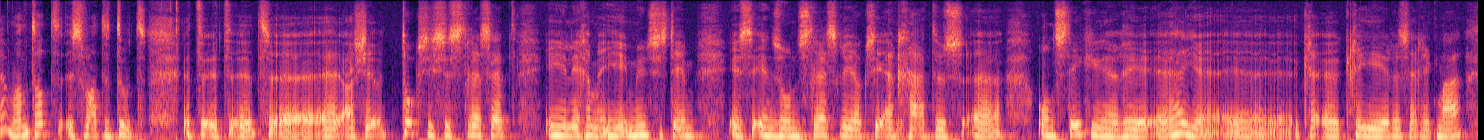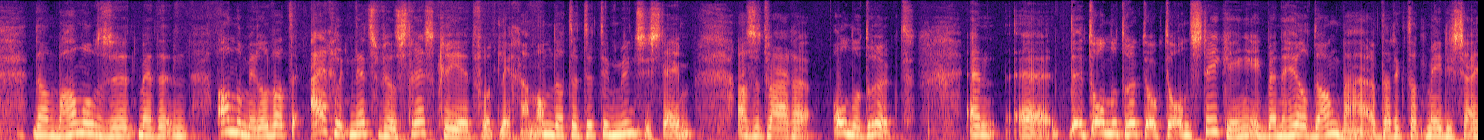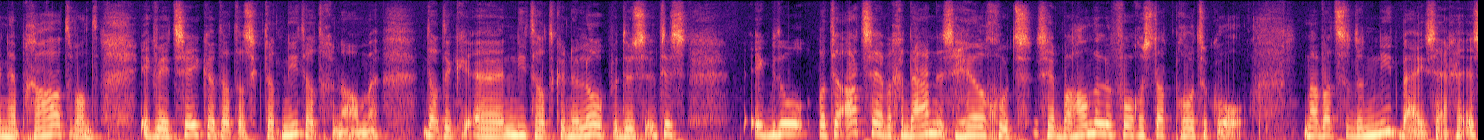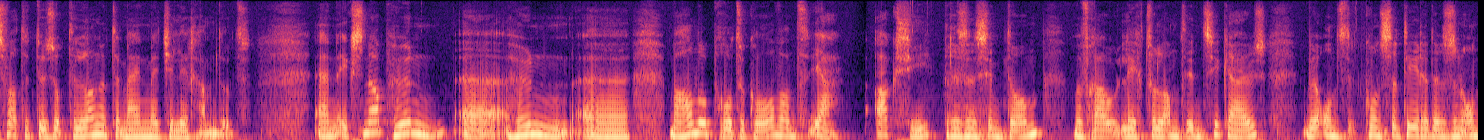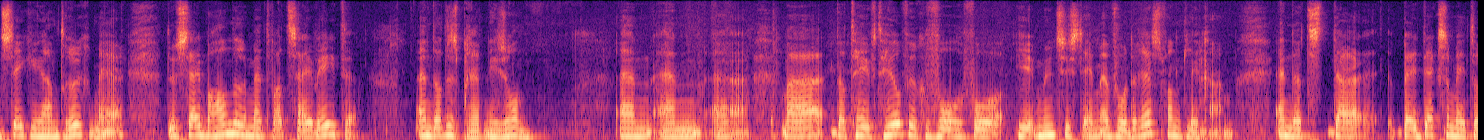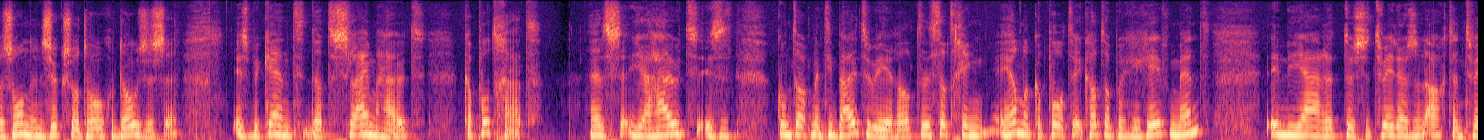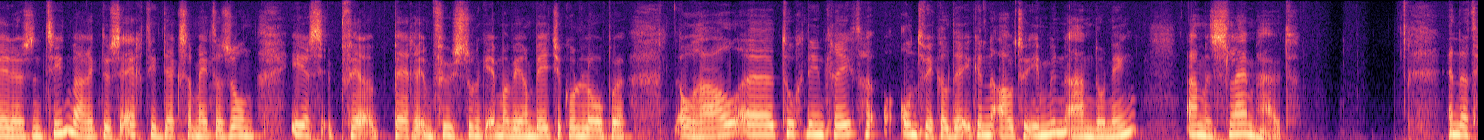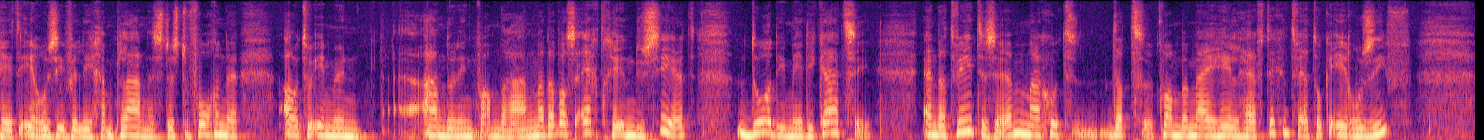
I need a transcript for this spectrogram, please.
Want dat is wat het doet. Het, het, het, eh, als je toxische stress hebt in je lichaam en je immuunsysteem is in zo'n stressreactie en gaat dus eh, ontstekingen eh, je, eh, cre- eh, creëren, zeg ik maar, dan behandelen ze het met een ander middel wat eigenlijk net zoveel stress creëert voor het lichaam, omdat het het immuunsysteem als het ware onderdrukt. En eh, het onderdrukte ook de ontsteking. Ik ben heel dankbaar dat ik dat medicijn heb gehad. Want ik weet zeker dat als ik dat niet had genomen, dat ik eh, niet had kunnen lopen. Dus het is. Ik bedoel, wat de artsen hebben gedaan is heel goed. Ze behandelen volgens dat protocol. Maar wat ze er niet bij zeggen, is wat het dus op de lange termijn met je lichaam doet. En ik snap hun, eh, hun eh, behandelprotocol, want ja, actie, er is een symptoom. Mevrouw ligt verlamd in het ziekenhuis. We constateren er is een ontsteking aan het rugmerg. Dus zij behandelen met wat zij weten. En dat is prednison. En, en, eh, maar dat heeft heel veel gevolgen voor je immuunsysteem en voor de rest van het lichaam. En dat, daar, bij dexamethason in zulke soort hoge dosissen is bekend dat de slijmhuid kapot gaat. Je huid is het contact met die buitenwereld. Dus dat ging helemaal kapot. Ik had op een gegeven moment in de jaren tussen 2008 en 2010, waar ik dus echt die dexamethason eerst per, per infuus, toen ik eenmaal weer een beetje kon lopen, oraal eh, toegediend kreeg, ontwikkelde ik een auto-immuunaandoening aan mijn slijmhuid. En dat heet erosieve lichen. Dus de volgende auto-immuun eh, aandoening kwam eraan. Maar dat was echt geïnduceerd door die medicatie. En dat weten ze. Maar goed, dat kwam bij mij heel heftig. Het werd ook erosief.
